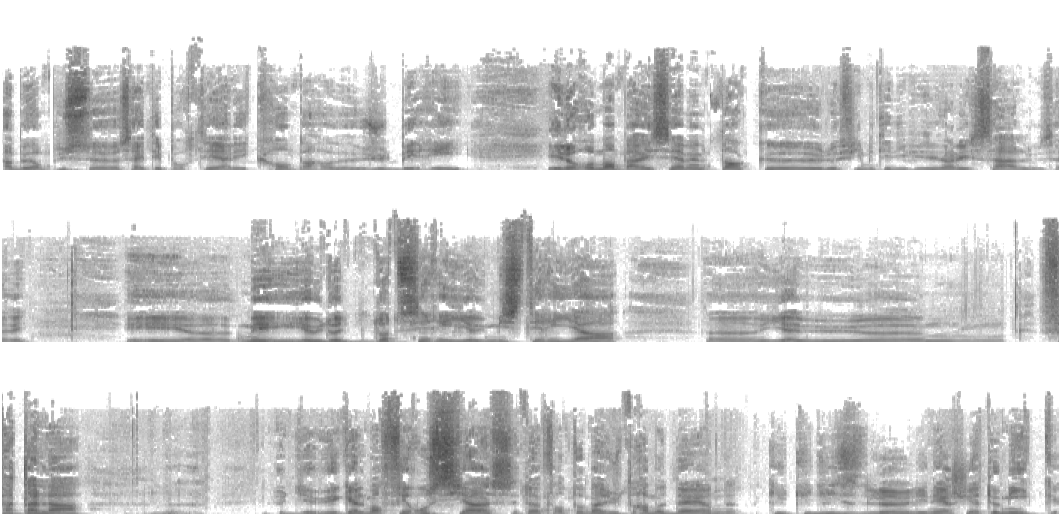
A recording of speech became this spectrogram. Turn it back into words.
Ah ben en plus, euh, ça a été porté à l'écran par euh, Jules Berry. Et le roman paraissait en même temps que le film était diffusé dans les salles, vous savez. Euh, mais il y a eu d'autres- séries. Il y a eu Mysteria, euh, il y a eu euh, Fatala. euh, il y a eu également Ferocia, c'est un fantomas ultramoderne qui utilise l'énergie atomique.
